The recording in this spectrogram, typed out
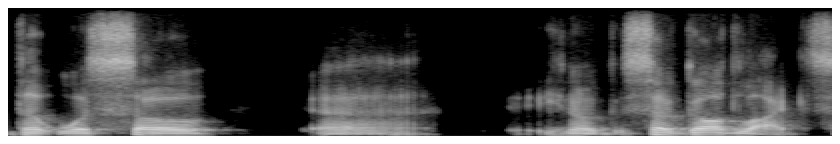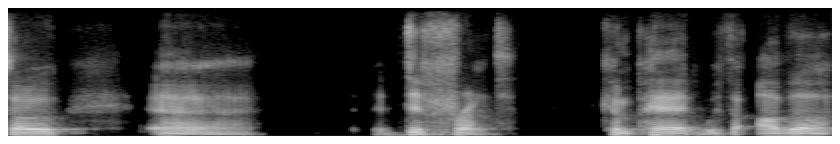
that was so uh, you know so godlike, so uh, different compared with other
